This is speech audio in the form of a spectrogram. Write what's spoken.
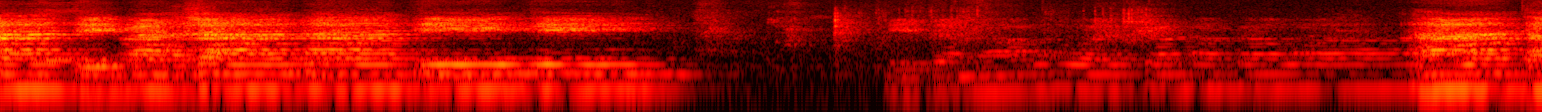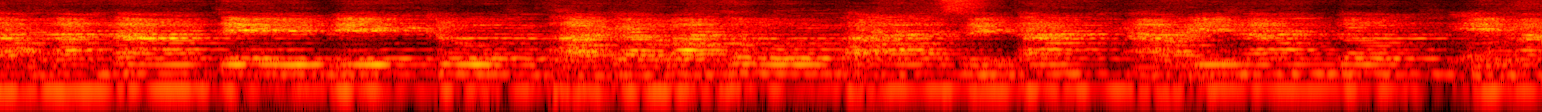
Jati Bhajanati Ti Atamanati Bhikkhu Bhagavato Bhasitam Abhinando Ima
